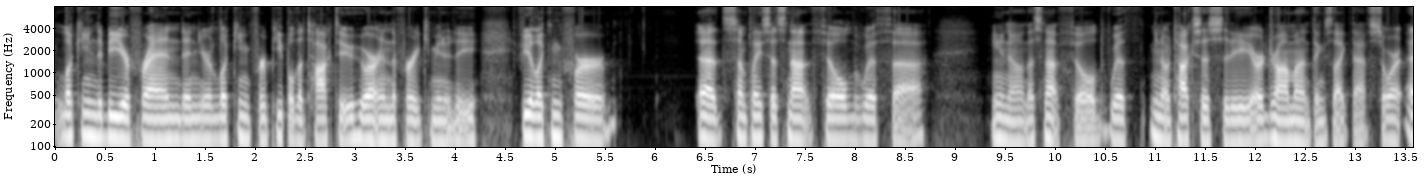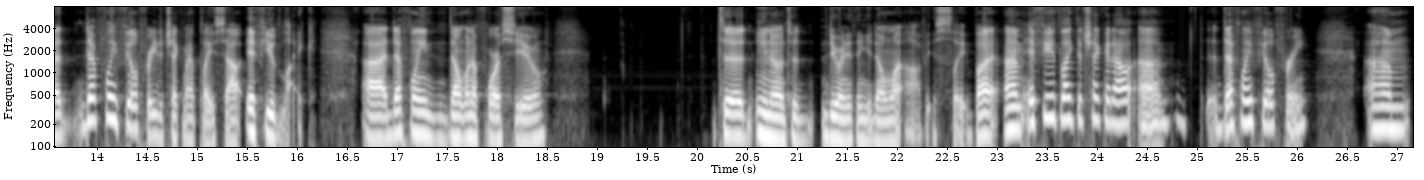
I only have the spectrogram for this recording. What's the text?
looking to be your friend and you're looking for people to talk to who are in the furry community if you're looking for uh, someplace that's not filled with uh, you know that's not filled with you know toxicity or drama and things like that sort. Uh, definitely feel free to check my place out if you'd like. Uh, definitely don't want to force you to you know to do anything you don't want obviously. But um if you'd like to check it out um definitely feel free. Um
